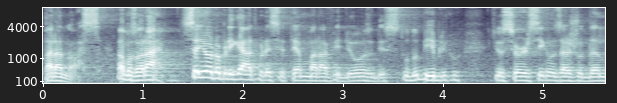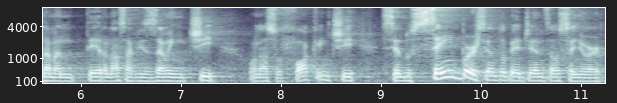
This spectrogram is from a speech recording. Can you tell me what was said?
para nós. Vamos orar? Senhor, obrigado por esse tempo maravilhoso de estudo bíblico, que o Senhor siga nos ajudando a manter a nossa visão em Ti, o nosso foco em Ti, sendo 100% obedientes ao Senhor,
